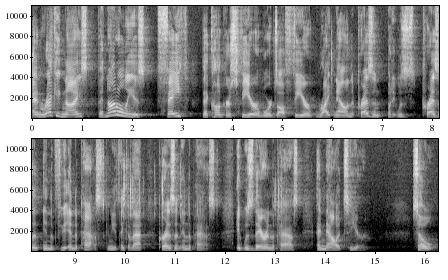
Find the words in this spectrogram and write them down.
and recognize that not only is faith that conquers fear or wards off fear right now in the present, but it was present in the, in the past. Can you think of that? Present in the past. It was there in the past, and now it's here. So,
